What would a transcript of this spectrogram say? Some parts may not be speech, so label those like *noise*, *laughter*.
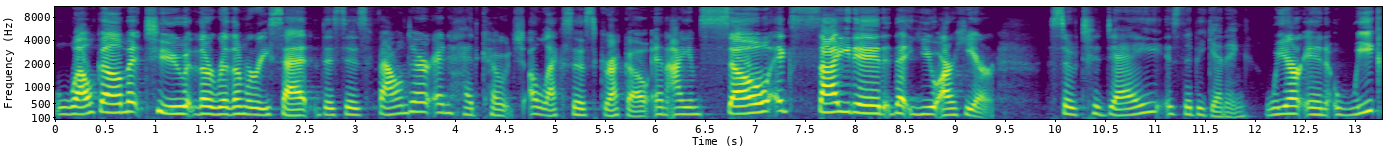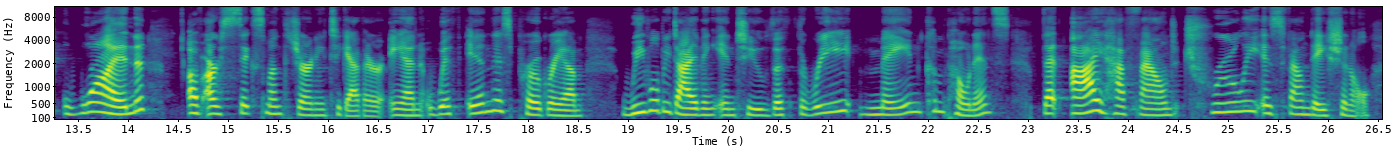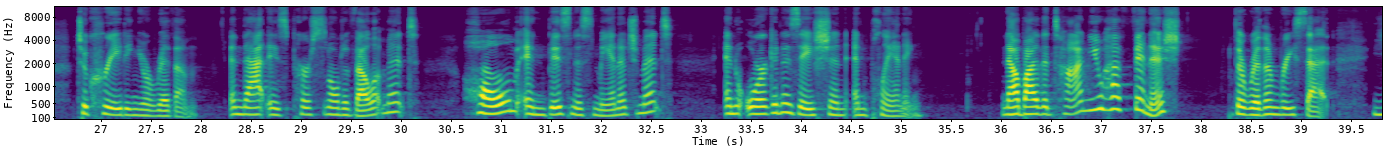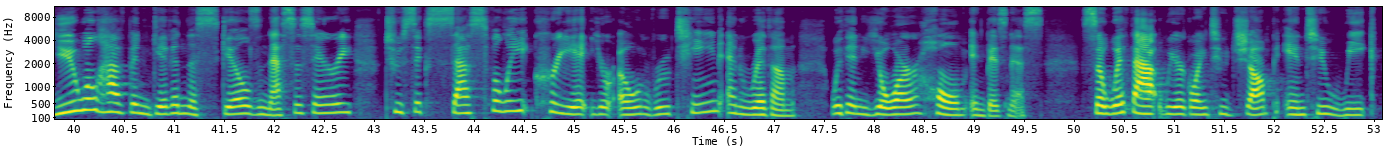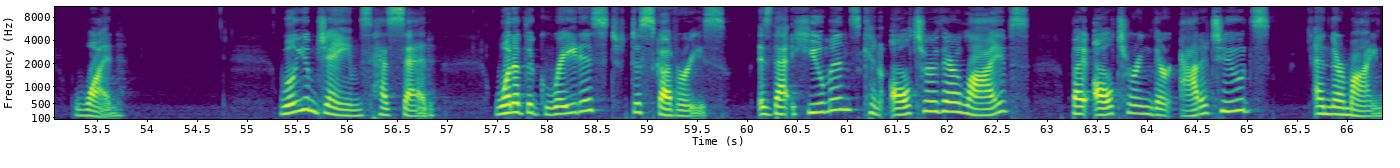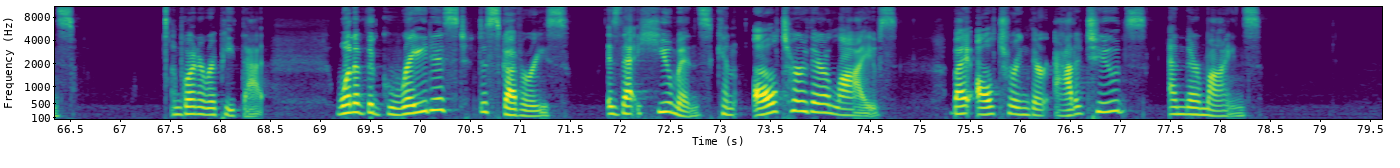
Welcome to the Rhythm Reset. This is founder and head coach Alexis Greco, and I am so excited that you are here. So, today is the beginning. We are in week one of our six month journey together, and within this program, we will be diving into the three main components that I have found truly is foundational to creating your rhythm and that is personal development, home and business management, and organization and planning. Now, by the time you have finished the rhythm reset, you will have been given the skills necessary to successfully create your own routine and rhythm within your home and business. So, with that, we are going to jump into week one. William James has said, one of the greatest discoveries is that humans can alter their lives by altering their attitudes and their minds. I'm going to repeat that. One of the greatest discoveries is that humans can alter their lives by altering their attitudes and their minds.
